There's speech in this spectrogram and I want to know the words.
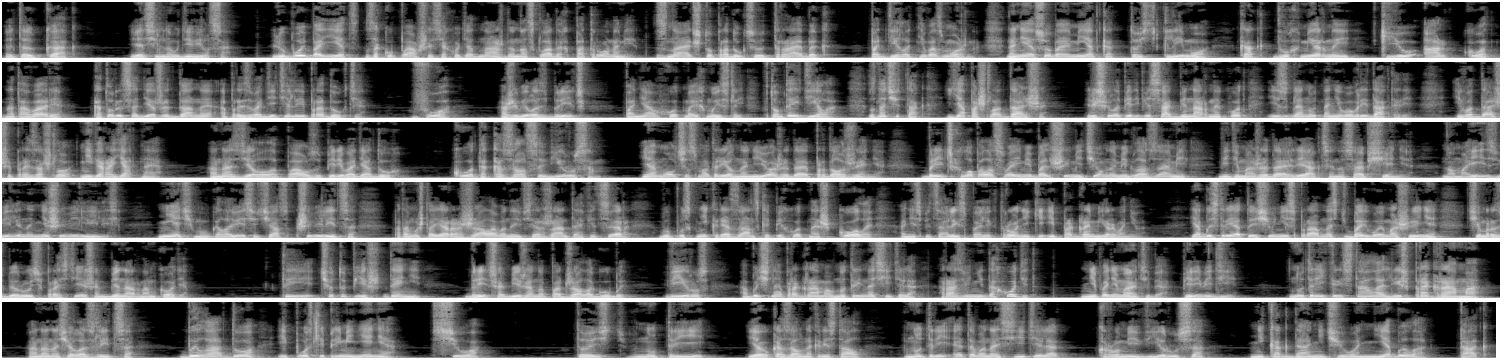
«Это как?» Я сильно удивился. Любой боец, закупавшийся хоть однажды на складах патронами, знает, что продукцию Трайбек подделать невозможно. На ней особая метка, то есть клеймо, как двухмерный QR-код на товаре, который содержит данные о производителе и продукте. «Во!» – оживилась Бридж – поняв ход моих мыслей. В том-то и дело. Значит так, я пошла дальше. Решила переписать бинарный код и взглянуть на него в редакторе. И вот дальше произошло невероятное. Она сделала паузу, переводя дух. Код оказался вирусом. Я молча смотрел на нее, ожидая продолжения. Бридж хлопала своими большими темными глазами, видимо, ожидая реакции на сообщение. Но мои извилины не шевелились. Нечему в голове сейчас шевелиться, потому что я разжалованный в сержант и офицер, выпускник Рязанской пехотной школы, а не специалист по электронике и программированию. Я быстрее отыщу неисправность в боевой машине, чем разберусь в простейшем бинарном коде. «Ты чё тупишь, Дэнни?» Бридж обиженно поджала губы. «Вирус. Обычная программа внутри носителя. Разве не доходит?» «Не понимаю тебя. Переведи». «Внутри кристалла лишь программа». Она начала злиться – была до и после применения. Все. То есть внутри, я указал на кристалл, внутри этого носителя, кроме вируса, никогда ничего не было, так?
